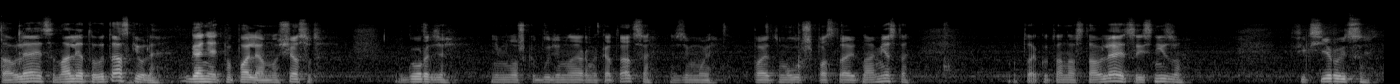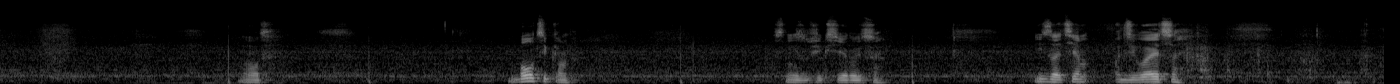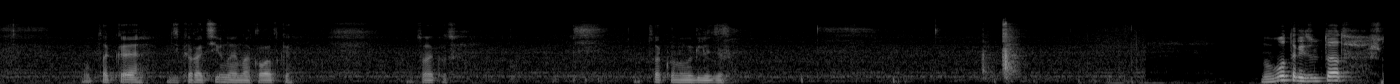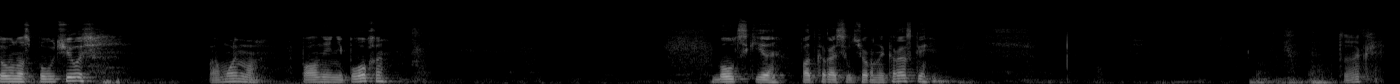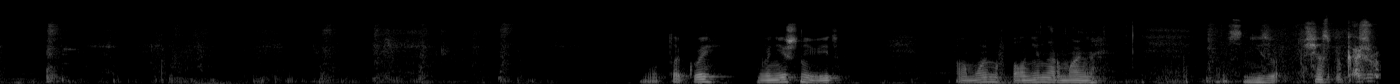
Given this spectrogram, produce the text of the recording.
Вставляется. На лето вытаскивали, гонять по полям. Но сейчас вот в городе немножко будем, наверное, кататься зимой. Поэтому лучше поставить на место. Вот так вот она вставляется и снизу фиксируется. Вот. Болтиком снизу фиксируется. И затем одевается такая декоративная накладка. Вот так вот. Вот так он выглядит. Ну вот результат, что у нас получилось. По-моему, вполне неплохо. Болтики я подкрасил черной краской. Так. Вот такой внешний вид. По-моему, вполне нормально. Вот снизу. Сейчас покажу.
